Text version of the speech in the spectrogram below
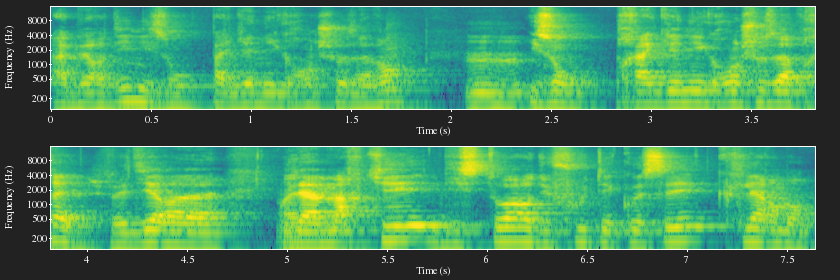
Aberdeen, ils n'ont pas gagné grand-chose avant. Mhm. Ils ont pas gagné grand-chose après. Je veux dire, euh, il a marqué l'histoire du foot écossais clairement.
